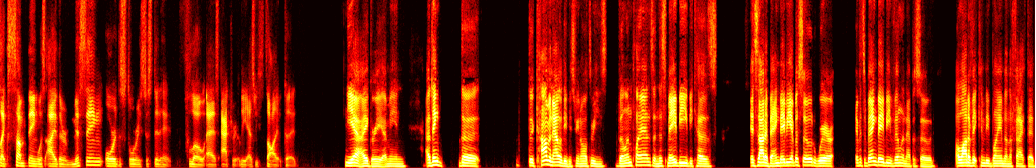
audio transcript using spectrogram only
like something was either missing or the stories just didn't flow as accurately as we thought it could. Yeah, I agree. I mean, I think the the commonality between all three villain plans, and this may be because it's not a Bang Baby episode, where if it's a Bang Baby villain episode, a lot of it can be blamed on the fact that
